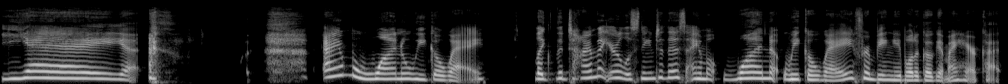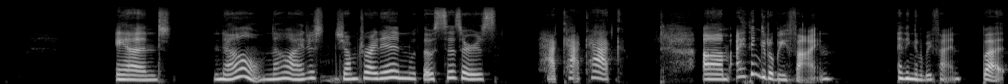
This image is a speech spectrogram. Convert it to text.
Yay! I am one week away like the time that you're listening to this, I am one week away from being able to go get my hair cut. And no, no, I just jumped right in with those scissors. Hack, hack, hack. Um, I think it'll be fine. I think it'll be fine. But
